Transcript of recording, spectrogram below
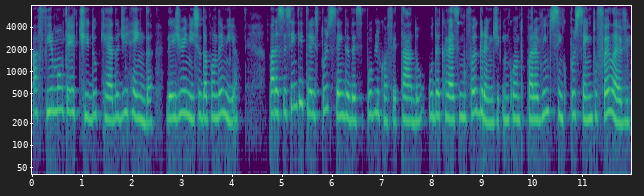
afirmam ter tido queda de renda desde o início da pandemia. Para 63% desse público afetado, o decréscimo foi grande, enquanto para 25% foi leve.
